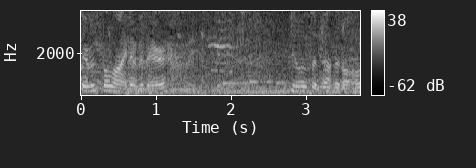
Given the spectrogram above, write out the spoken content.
There was the line over there. It wasn't bad at all.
